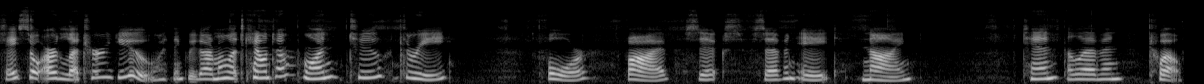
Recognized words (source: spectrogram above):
Okay, so our letter U. I think we got them all. Let's count them. One, two, three, four, five, six, seven, eight, 9, 10, 11, 12.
